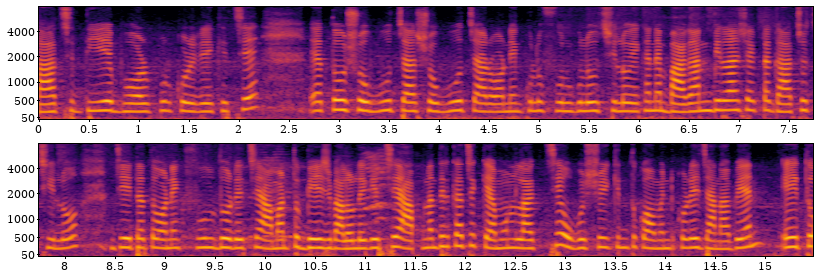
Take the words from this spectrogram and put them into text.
গাছ দিয়ে ভরপুর করে রেখেছে। এত সবুজ আর সবুজ আর অনেকগুলো ফুলগুলোও ছিল। এখানে বাগান বিলাস একটা গাছও ছিল, যেটাতে অনেক ফুল ধরেছে। আমার তো বেশ ভালো লেগেছে। আপনাদের কাছে কেমন লাগছে অবশ্যই কিন্তু কমেন্ট করে জানাবেন। এই তো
